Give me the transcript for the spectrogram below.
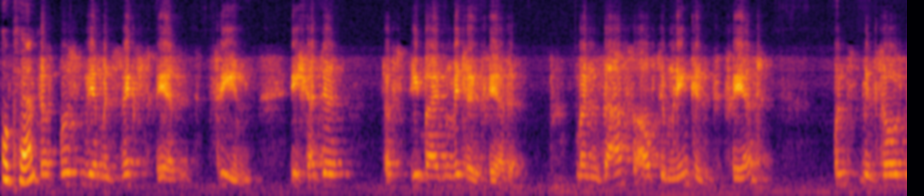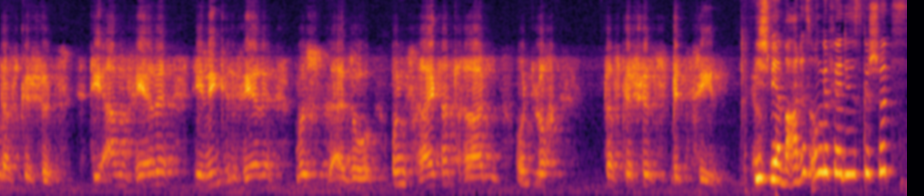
Okay. Das mussten wir mit sechs Pferden ziehen. Ich hatte das, die beiden Mittelpferde. Man saß auf dem linken Pferd und wir zogen das Geschütz. Die armen Pferde, die linken Pferde, mussten also uns Reiter tragen und noch das Geschütz mitziehen. Wie schwer war das ungefähr, dieses Geschütz?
